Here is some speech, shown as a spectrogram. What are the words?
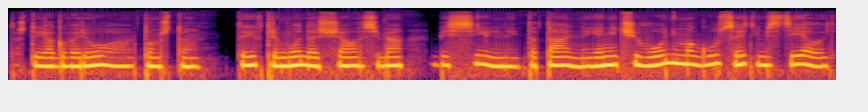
то, что я говорю о том, что ты в три года ощущала себя бессильной, тотальной. Я ничего не могу с этим сделать.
